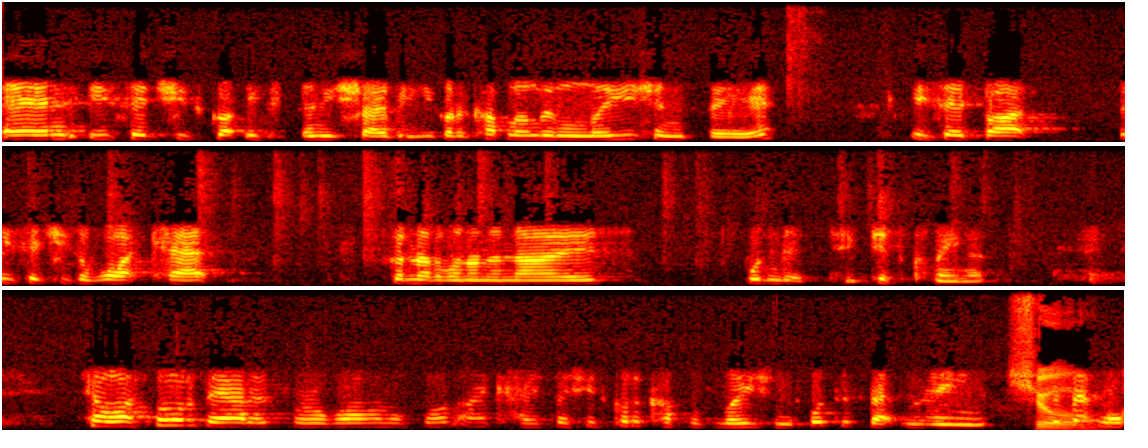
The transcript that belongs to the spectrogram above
And he said, she's got, and he showed me, you've got a couple of little lesions there. He said, but he said she's a white cat. She's got another one on her nose. Wouldn't it just clean it? So I thought about it for a while, and I thought, okay, so she's got a couple of lesions. What does that mean? Sure. Does that mean,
